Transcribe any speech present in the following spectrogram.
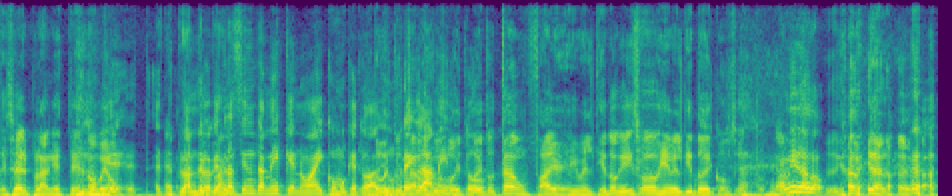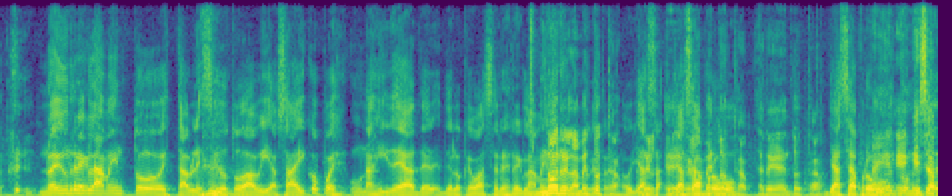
Ese es el plan. Este, no veo. Porque, eh, el plan del lo que plan. trasciende también es que no hay como que todavía Hoy un reglamento. Hoy, hoy tú estás on fire. Gilbertito que hizo Gilbertito del concierto. Camínalo. Míralo. no hay un reglamento establecido todavía. O sea, hay pues unas ideas de, de lo que va a ser el reglamento. No, el reglamento está. o ya, El- el ya se reglamento aprobó. está, El reglamento está. Ya se aprobó. Está en el Eh, comité esa, del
